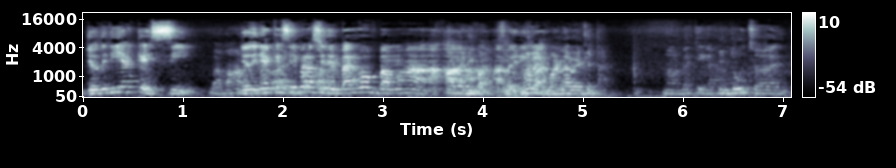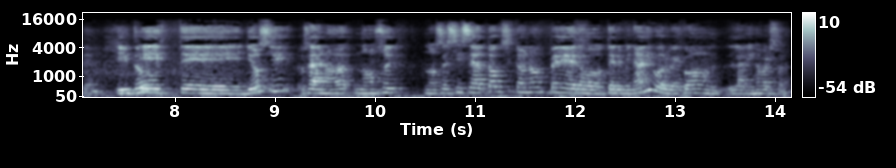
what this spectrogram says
Yo diría que sí. Vamos a- Yo diría que vamos sí, pero sin embargo vamos a, a- averiguar, a sí, averiguar. averiguar, a ver qué tal. No investigamos ¿Y tú? mucho el tema. ¿Y tú? Este, yo sí, o sea, no, no soy, no sé si sea tóxica o no, pero terminar y volver con la misma persona.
